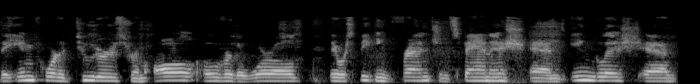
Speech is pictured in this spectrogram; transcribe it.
They imported tutors from all over the world. They were speaking French and Spanish and English, and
